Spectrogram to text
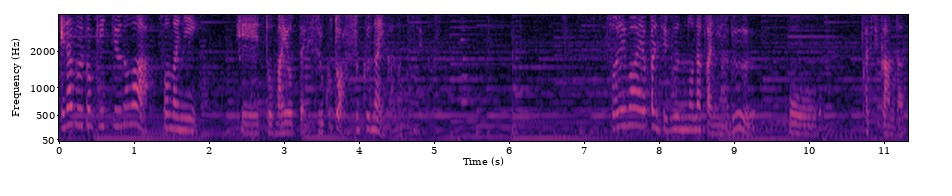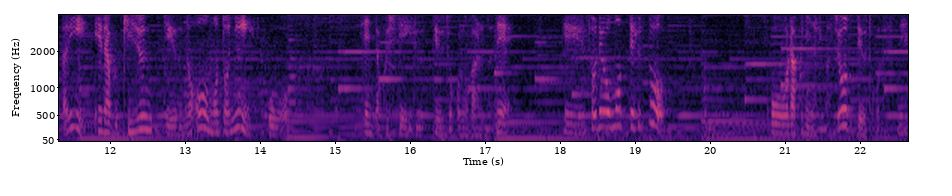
選ぶ時っていうのはそんなにえーと、迷ったりすることは少ないかなと思います。それはやっぱり自分の中にあるこう価値観だったり選ぶ基準っていうのをもとにこう選択しているっていうところがあるので、えー、それを持ってるとこう楽になりますよっていうところですね。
